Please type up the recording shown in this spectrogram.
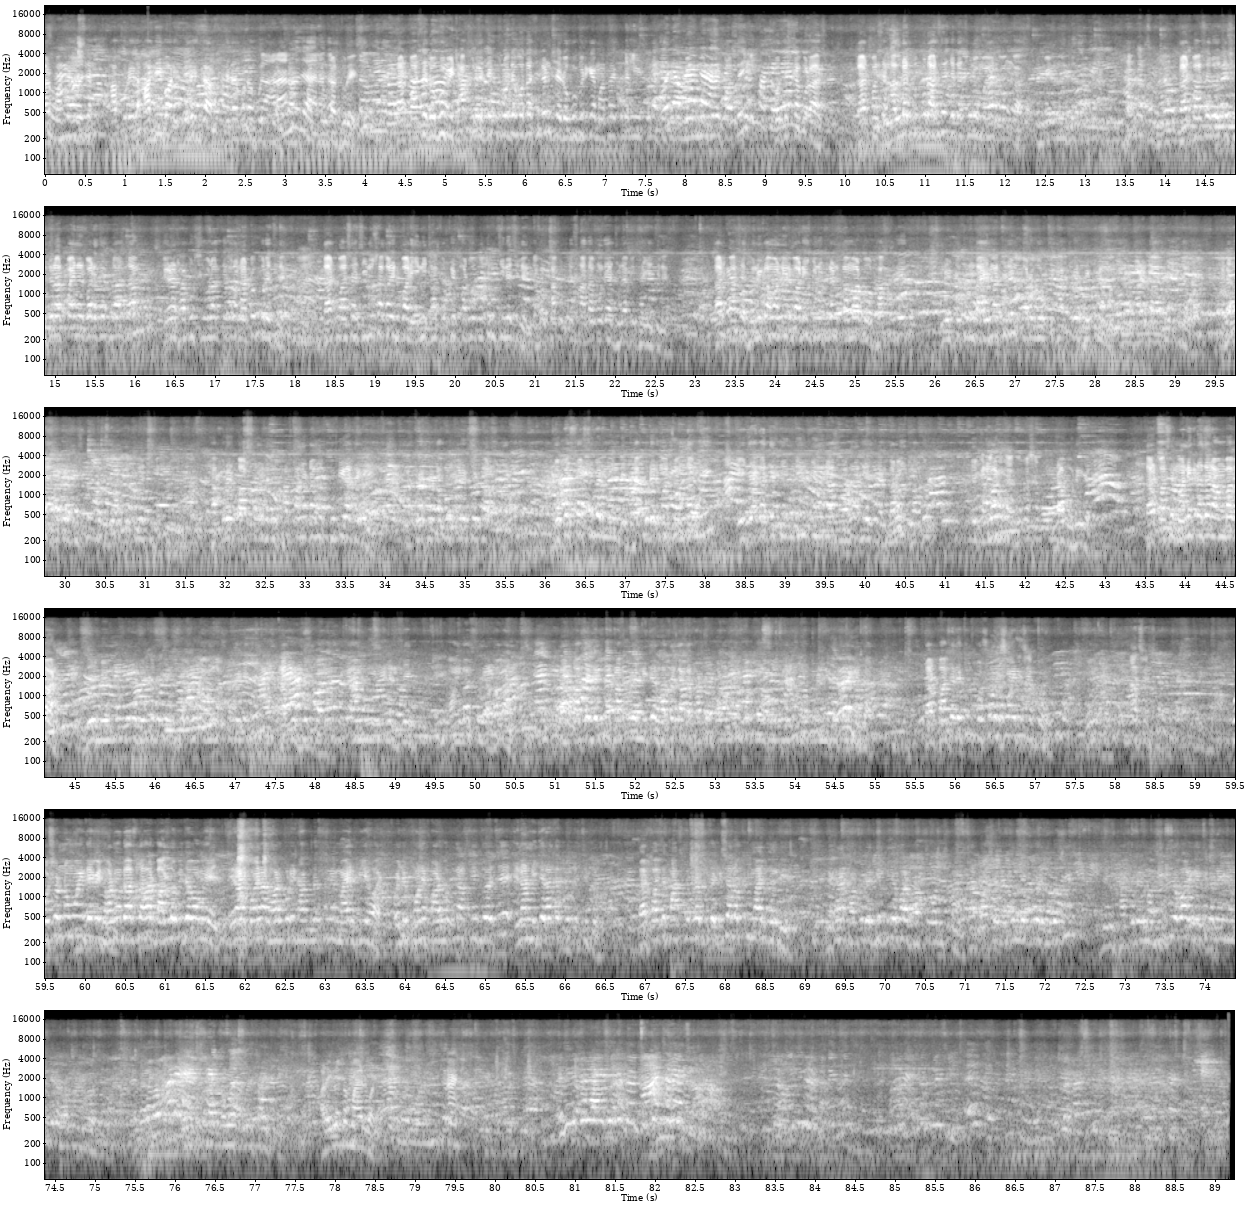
তার পাশে রয়েছে ঠাকুরের আদি বাড়ি দিনের গ্রাম কথা বলছিলাম তার দূরে। তার পাশে রঘুবীর ঠাকুরের যে কুলদেবতা ছিলেন সেই রঘুবীরকে মাথায় করে নিয়ে চলে আসা মেন মন্দিরের পাশেই প্রতিষ্ঠা করা আছে। তার পাশে হালদার পুকুর আছে যেটা ছিল মায়ের গঙ্গা। মেন মন্দিরের তার পাশে রয়েছে পাইনের বাড়িতে ঘুরে আসলাম যেখানে ঠাকুর শিবরাত্রি করে নাটক করেছিলেন। তার পাশে চিনু সাকারের বাড়ি ইনি ঠাকুরকে সর্বপ্রথম চিনেছিলেন যখন ঠাকুরকে সাদা মধ্যে জিলাপি খাইয়েছিলেন। তার পাশে ধনী কামানির বাড়ি যিনি ছিলেন কামারো ঠাকুরের উনি প্রথম দাইমা ছিলেন পরবর্তী ঠাকুরের ভিক্ষা ঠাকুরের পাশ ফাঁকানোটা আমার খুঁটিয়া থেকে, ঠাকুরের তখন করে আসলে গোপেশ্বর শিবের মন্দির, ঠাকুরের মা চন্দামণি, এই জায়গাতে তিন দিন তিন রাত ধর্ণা দিয়েছিলেন। কারণ ঠাকুর, এই কামার যাব, নিয়ে যাব। তার পাশে মানিক রাজার আমবাগান। তার পাশে দেখুন ঠাকুরের নিজের হাতে লেখা ঠাকুর পড়াশোনা লেখা। তার পাশে দেখুন পশু চিত্র প্রসন্নময়ী দেবী, ধর্মদাস লাহার বাল্য বিধবা মেয়ে এনার গয়না ধার করে ঠাকুরের সঙ্গে মায়ের বিয়ে হয়। ওই যে ফোনে পার্বতীনাথ শিব রয়েছে এনার নিজের হাতে প্রতিষ্ঠিত। তার পাশে পাঁচ কিলোমিটার দূরে বিশালক্ষ্মী মায়ের মন্দির। যেখানে ঠাকুরের দ্বিতীয়বার ভক্ত অনুষ্ঠান। তার পাশে মুকুন্দপুরের তুলসী, যিনি ঠাকুরের মা দ্বিতীয়বার গেছিলেন এই মন্দিরে আর এগুলো তো মায়ের বাড়ি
